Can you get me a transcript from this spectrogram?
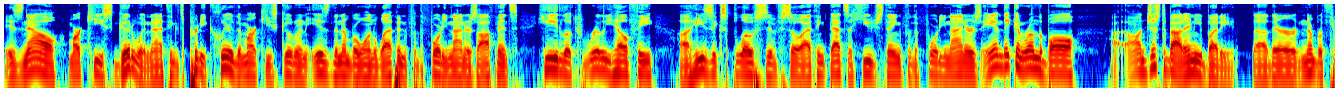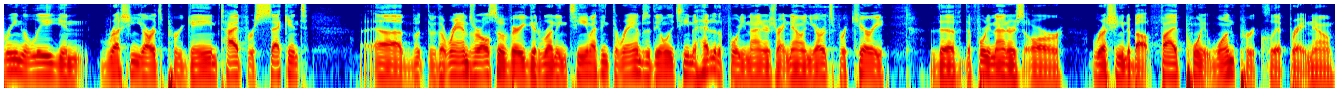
is now Marquise Goodwin. And I think it's pretty clear that Marquise Goodwin is the number one weapon for the 49ers offense. He looked really healthy. Uh, he's explosive. So I think that's a huge thing for the 49ers. And they can run the ball uh, on just about anybody. Uh, they're number three in the league in rushing yards per game, tied for second. Uh, but the Rams are also a very good running team. I think the Rams are the only team ahead of the 49ers right now in yards per carry. The, the 49ers are rushing at about 5.1 per clip right now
